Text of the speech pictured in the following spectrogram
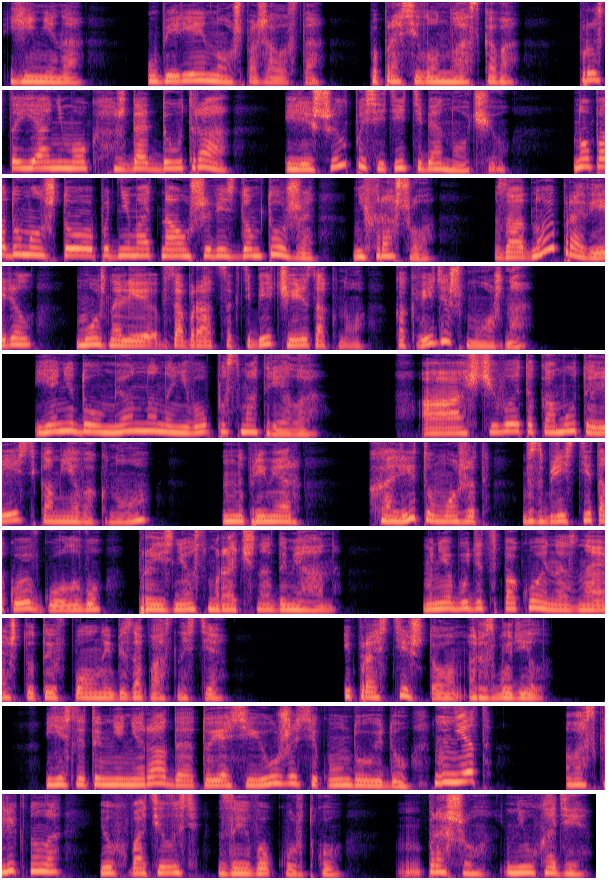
«Енина, убери нож, пожалуйста», — попросил он ласково. «Просто я не мог ждать до утра и решил посетить тебя ночью. Но подумал, что поднимать на уши весь дом тоже нехорошо. Заодно и проверил, можно ли взобраться к тебе через окно. Как видишь, можно». Я недоуменно на него посмотрела. «А с чего это кому-то лезть ко мне в окно? Например, Халиту может взбрести такое в голову», произнес мрачно Дамиан. «Мне будет спокойно, зная, что ты в полной безопасности. И прости, что разбудил. Если ты мне не рада, то я сию же секунду уйду». «Нет!» — воскликнула и ухватилась за его куртку. «Прошу, не уходи».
